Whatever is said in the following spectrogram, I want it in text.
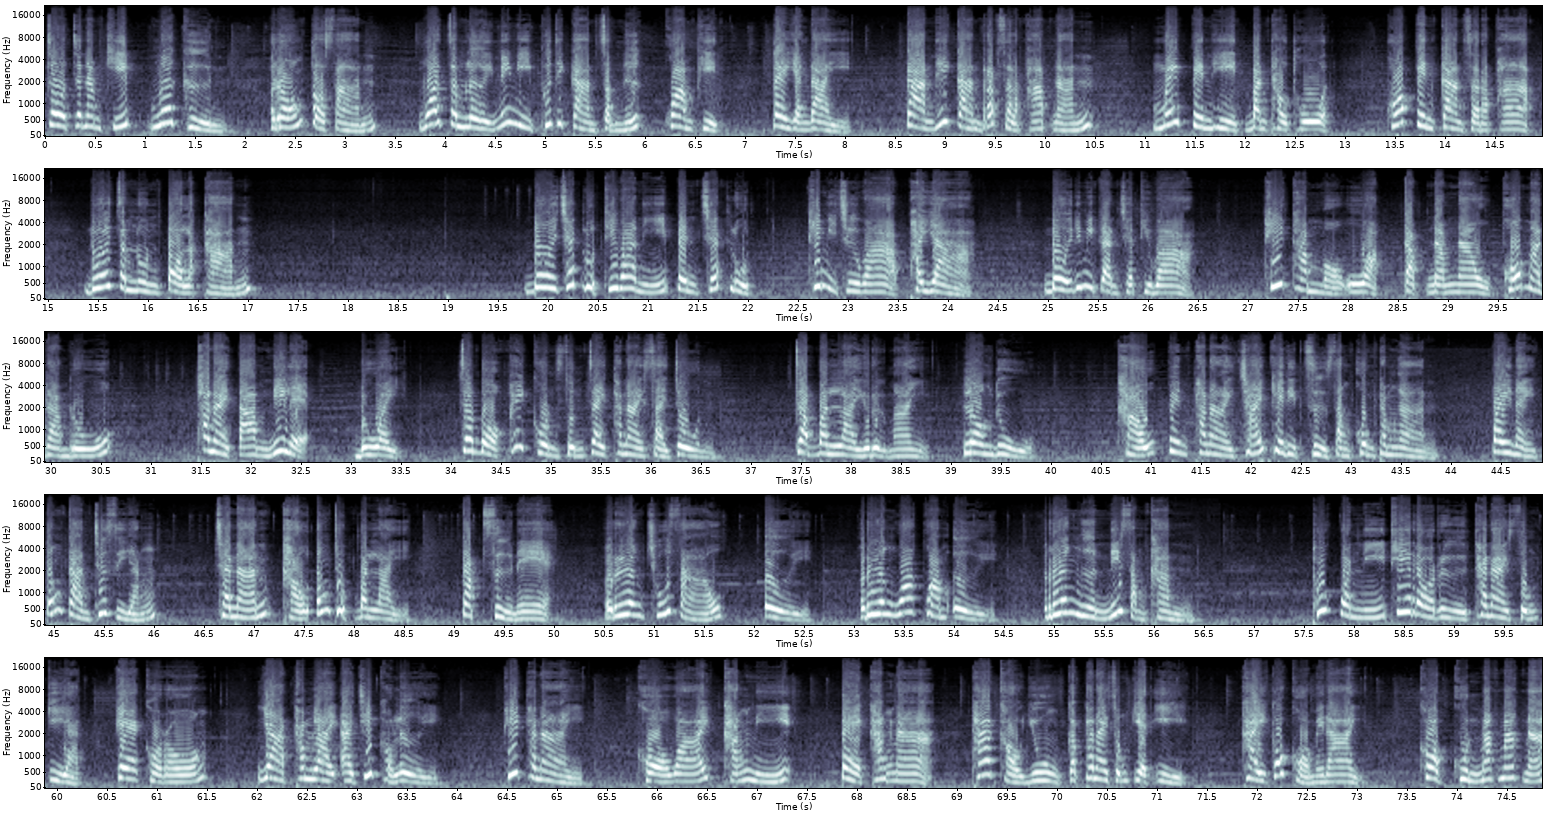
โจทย์จะนำคลิปเมื่อคืน ร้องต่อศาลว่าจำเลยไม่มีพฤติการสำนึกความผิด แต่อย่างใด การให้การรับสารภาพนั้น ไม่เป็นเหตุบรรเทาโทษ เพราะเป็นการสารภาพด้วยจำนวนต่อหลักฐาน โดยแชทหลุดที่ว่านี้เป็นแชทหลุดที่มีชื่อว่าพยา โดยได้มีการแชทที่ว่า ที่ทำหมออ้วกกับน้ำเน่าเพราะมาดามรู้ นายตามนี่แหละ ด้วย จะบอกให้คนสนใจทนายสายโจรจะบรรลัยหรือไม่ ลองดู เขาเป็นทนายใช้เครดิตสื่อสังคมทำงาน ไปไหนต้องการชื่อเสียง ฉะนั้นเขาต้องจบบรรลัยกับสื่อแน่ เรื่องชู้สาว เอ่ย เรื่องว่าความเอ่ย เรื่องเงินนี่สำคัญ ทุกวันนี้ที่รอรือทนายสมเกียรติ แกขอร้อง อย่าทำลายอาชีพเขาเลย พี่ทนาย ขอไว้ครั้งนี้ แต่ครั้งหน้า ถ้าเขายุ่งกับทนายสมเกียรติอีก ใครก็ขอไม่ได้ ขอบคุณมากๆนะ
